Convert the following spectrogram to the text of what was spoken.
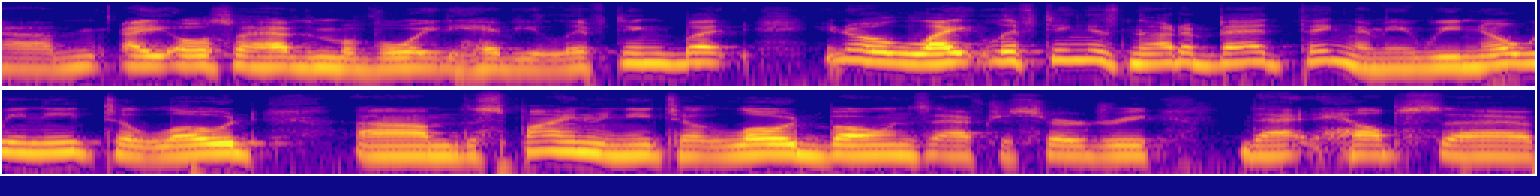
Um, I also have them avoid heavy lifting, but you know, light lifting is not a bad thing. I mean, we know we need to load um, the spine, we need to load bones after surgery. That helps uh,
